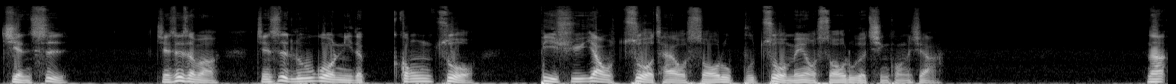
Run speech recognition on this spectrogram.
检视，检视什么？检视如果你的工作必须要做才有收入，不做没有收入的情况下，那。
